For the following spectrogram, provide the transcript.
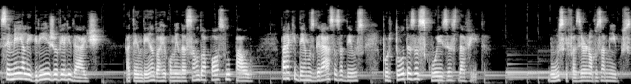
semeie alegria e jovialidade, atendendo à recomendação do apóstolo Paulo para que demos graças a Deus por todas as coisas da vida. Busque fazer novos amigos,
